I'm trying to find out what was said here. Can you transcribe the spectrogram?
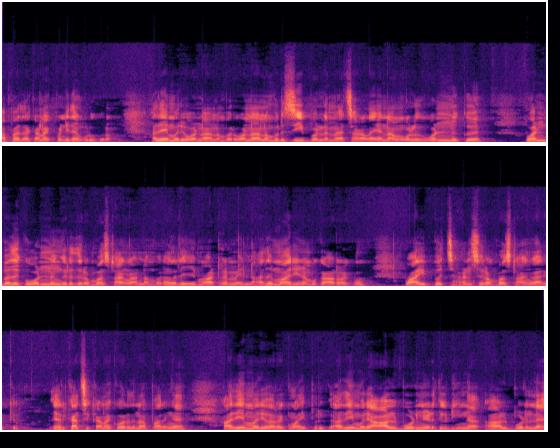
அப்போ அதை கனெக்ட் பண்ணி தான் கொடுக்குறோம். அதே மாதிரி ஒன்றாம் நம்பர் ஒன்றாம் நம்பர் சி போர்டில் மேட்ச் ஆகலாம். ஏன்னா உங்களுக்கு ஒன்றுக்கு ஒன்பதுக்கு ஒன்றுங்கிறது ரொம்ப ஸ்ட்ராங்கான நம்பர் அதில் மாற்றமே இல்லை. அது மாதிரி நமக்கு ஆடுறக்கும் வாய்ப்பு சான்ஸ் ரொம்ப ஸ்ட்ராங்காக இருக்குது யாருக்காச்சும் கணக்கு வருதுன்னா பாருங்கள் அதே மாதிரி வரக்கும் வாய்ப்பு இருக்குது அதே மாதிரி ஆல் போர்டுன்னு எடுத்துக்கிட்டிங்கன்னா ஆல் போர்டில்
